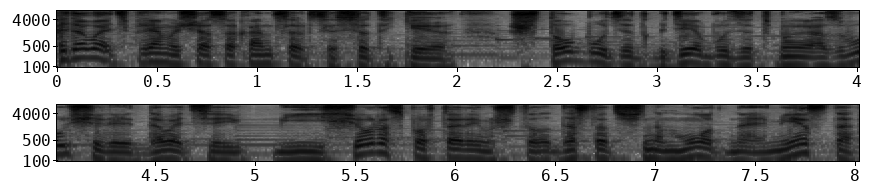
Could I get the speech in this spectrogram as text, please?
И давайте прямо сейчас о концерте все-таки. Что будет, где будет, мы озвучили. Давайте еще раз повторим, что достаточно модное место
